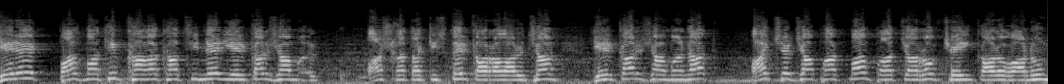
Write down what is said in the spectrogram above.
Երեք բազմաթիվ քաղաքացիներ երկար ժամ աշխատակիցներ կառավարության երկար ժամանակ այդ շրջափակման պատճառով չէին կարողանում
